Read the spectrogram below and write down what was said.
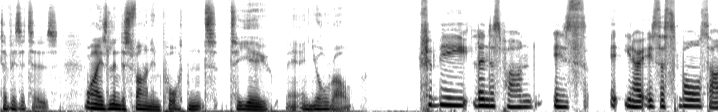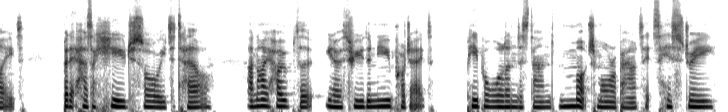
to visitors. Why is Lindisfarne important to you in your role? For me, Lindisfarne is, you know, it's a small site, but it has a huge story to tell. And I hope that, you know, through the new project, people will understand much more about its history,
